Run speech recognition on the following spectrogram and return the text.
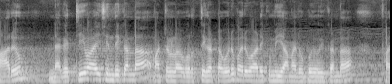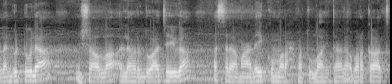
ആരും നെഗറ്റീവായി ചിന്തിക്കണ്ട. മറ്റുള്ള വൃത്തികെട്ട ഒരു പരിപാടിക്കും ഈ അമൽ ഉപയോഗിക്കണ്ട. ഫലം കിട്ടൂല. ഇൻഷാല്ല എല്ലാവരും ദുവാ ചെയ്യുക. അസ്സലാമലൈക്കും വറഹമത്തല്ലാഹി താല വാത്തു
